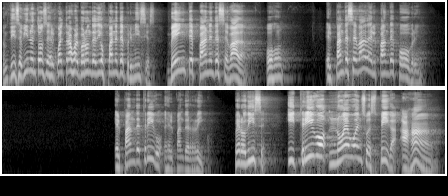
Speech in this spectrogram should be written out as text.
Dice, vino entonces el cual trajo al varón de Dios panes de primicias, 20 panes de cebada. Ojo, el pan de cebada es el pan de pobre. El pan de trigo es el pan de rico. Pero dice, y trigo nuevo en su espiga. Ajá.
